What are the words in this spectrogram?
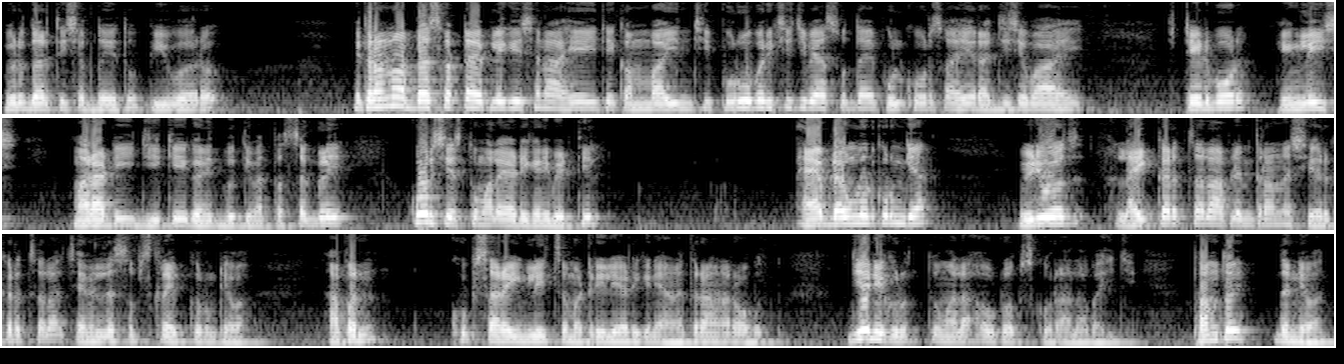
विरुद्धार्थी शब्द येतो प्युअर मित्रांनो अभ्यासकट्टा ॲप्लिकेशन आहे. इथे कंबाईनची पूर्वपरीक्षेची बॅचसुद्धा आहे. फुल कोर्स आहे. राज्यसेवा आहे. State board English Marathi G K गणित बुद्धिमत्ता सगळे कोर्सेस तुम्हाला या ठिकाणी भेटतील. ॲप डाउनलोड करून घ्या. व्हिडिओज लाईक करत चला. आपल्या मित्रांना शेअर करत चला. चॅनलला सबस्क्राईब करून ठेवा. आपण खूप सारं इंग्लिशचं मटेरियल या ठिकाणी आणत राहणार आहोत. जेणेकरून तुम्हाला आउट ऑफ स्कोर आला पाहिजे. थांबतोय. धन्यवाद.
